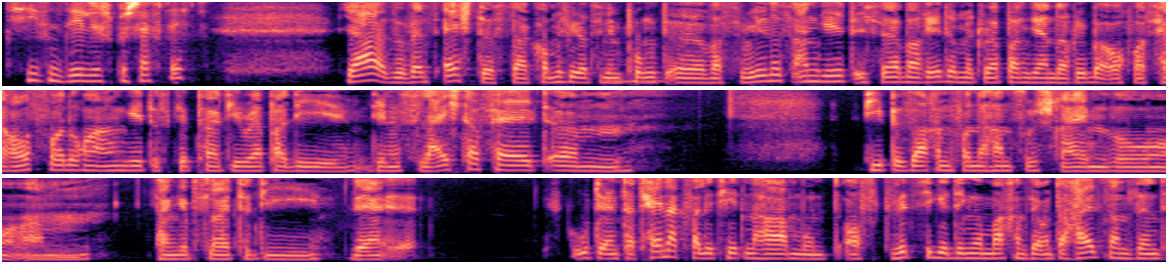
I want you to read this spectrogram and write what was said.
tiefenseelisch beschäftigt? Ja, also wenn es echt ist, da komme ich wieder zu dem Punkt, äh, was Realness angeht. Ich selber rede mit Rappern gern darüber, auch was Herausforderungen angeht. Es gibt halt die Rapper, die denen es leichter fällt, ähm, tiefe Sachen von der Hand zu schreiben. So, ähm, dann gibt's Leute, die sehr gute Entertainer-Qualitäten haben und oft witzige Dinge machen, sehr unterhaltsam sind.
